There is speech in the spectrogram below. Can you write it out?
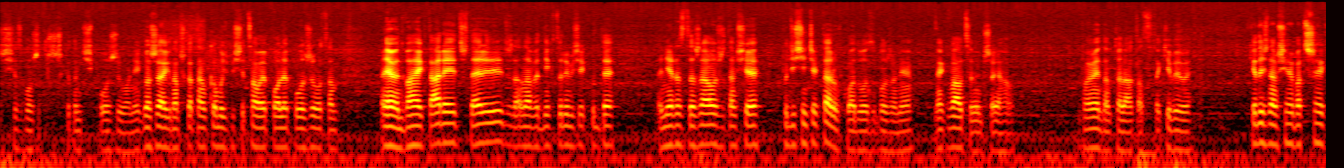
że się zboże troszeczkę tam gdzieś położyło, nie? Gorzej jak na przykład tam komuś by się całe pole położyło tam, nie wiem, 2 hektary, 4, czy tam nawet niektórym się kurde nieraz zdarzało, że tam się po 10 hektarów kładło zboże, nie? Jak walce bym przejechał. Pamiętam te lata, co takie były. Kiedyś nam się chyba 3 hek...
